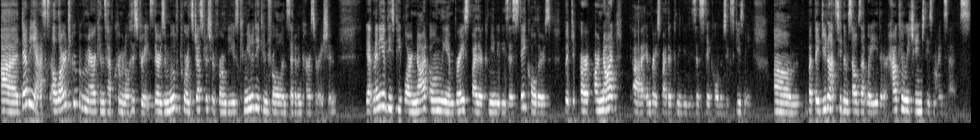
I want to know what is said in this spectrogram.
uh, Debbie asks: A large group of Americans have criminal histories. There is a move towards justice reform to use community control instead of incarceration. Yet many of these people are not only embraced by their communities as stakeholders, but are, are not uh, embraced by their communities as stakeholders, excuse me. Um, but they do not see themselves that way either. How can we change these mindsets?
